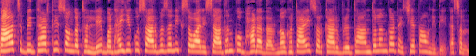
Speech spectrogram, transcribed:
पाँच विद्यार्थी संगठनले बढाइएको सार्वजनिक सवारी साधनको भाडा दर नघटाई सरकार विरुद्ध आन्दोलन गर्ने चेतावनी दिएका छन्।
